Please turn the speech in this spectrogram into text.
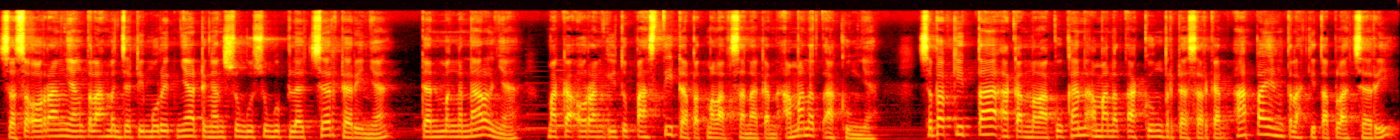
Seseorang yang telah menjadi muridnya dengan sungguh-sungguh belajar darinya dan mengenalnya, maka orang itu pasti dapat melaksanakan amanat agungnya. Sebab kita akan melakukan amanat agung berdasarkan apa yang telah kita pelajari,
